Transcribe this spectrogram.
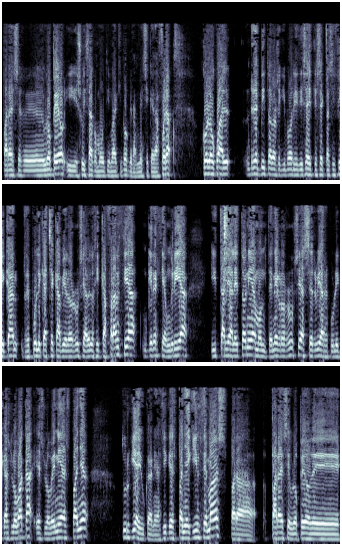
para ese eh, europeo y Suiza como último equipo que también se queda fuera. Con lo cual, repito, los equipos 16 que se clasifican, República Checa, Bielorrusia, Bélgica, Francia, Grecia, Hungría, Italia, Letonia, Montenegro, Rusia, Serbia, República Eslovaca, Eslovenia, España, Turquía y Ucrania. Así que España hay 15 más para, para ese europeo de,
